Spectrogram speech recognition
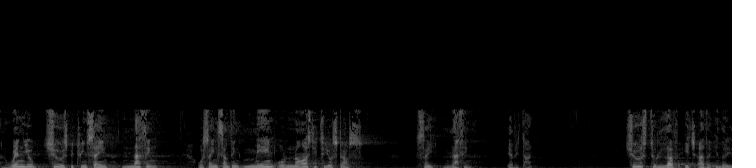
And when you choose between saying nothing or saying something mean or nasty to your spouse, say nothing every time. Choose to love each other in the,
